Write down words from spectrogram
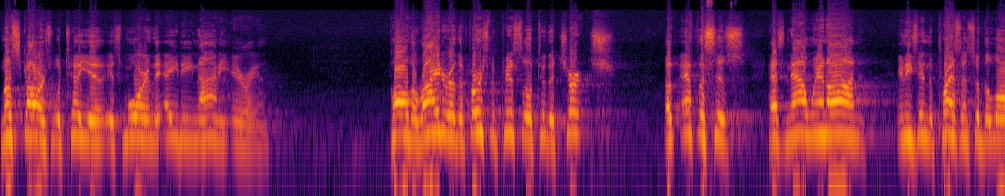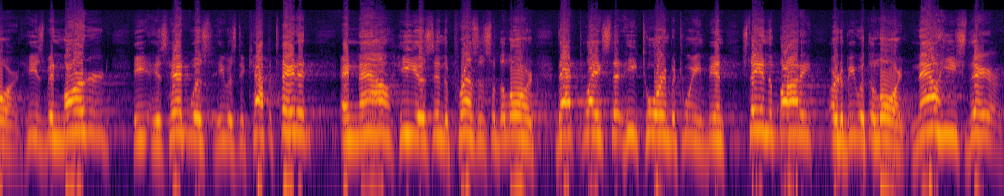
Most scholars will tell you it's more in the AD 90 area. Paul, the writer of the first epistle to the church of Ephesus, has now went on and he's in the presence of the Lord. He has been martyred. He, his head was, he was decapitated and now he is in the presence of the Lord. That place that he tore in between, being stay in the body or to be with the Lord. Now he's there.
